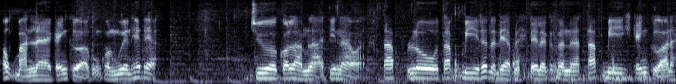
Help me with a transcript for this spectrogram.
ốc bản lề cánh cửa cũng còn nguyên hết đấy ạ. Chưa có làm lại tí nào ạ. Táp lô táp bi rất là đẹp này. Đây là cái phần à, táp bi cánh cửa này.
